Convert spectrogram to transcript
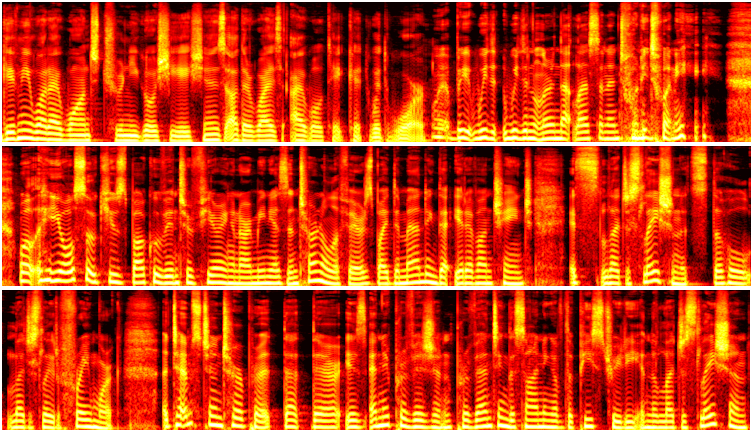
give me what I want through negotiations, otherwise I will take it with war. We, we, we didn't learn that lesson in 2020. well, he also accused Baku of interfering in Armenia's internal affairs by demanding that Yerevan change its legislation, it's the whole legislative framework. Attempts to interpret that there is any provision preventing the signing of the peace treaty in the legislation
